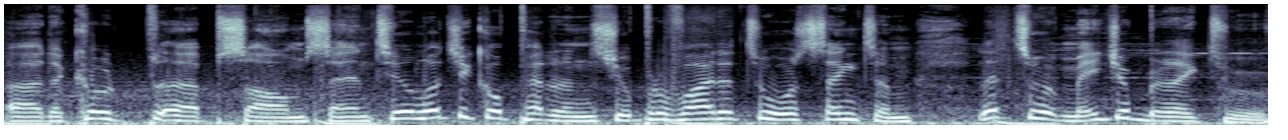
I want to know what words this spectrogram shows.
uh, the code uh, psalms and theological patterns you provided to our sanctum led to a major breakthrough.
